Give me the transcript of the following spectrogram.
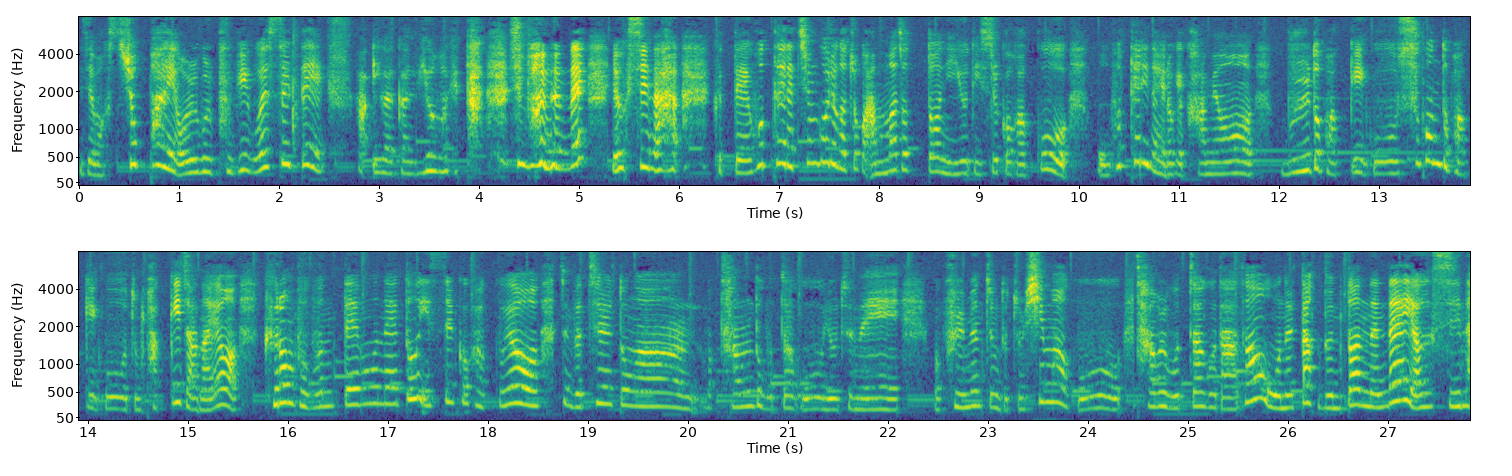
이제 막 쇼파에 얼굴 부비고 했을 때 아, 이거 약간 위험하겠다 싶었는데 역시나 그때 호텔에 침구류가 조금 안 맞았던 이유도 있을 것 같고 뭐 호텔이나 이렇게 가면 물도 바뀌고 수건도 바뀌고 좀 바뀌잖아요. 그런 부분 때문에도 있을 것 같고요. 좀 며칠 동안 막 잠도 못 자고 요즘에 막 불면증도 좀 심하고 잠을 못 자고 나서 오늘 딱 눈 떴는데 역시나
